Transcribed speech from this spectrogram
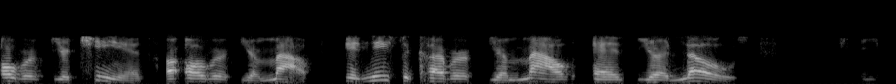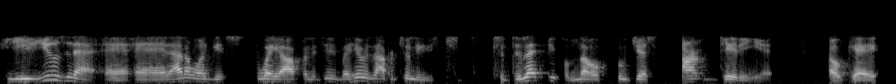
over your chin or over your mouth. It needs to cover your mouth and your nose. You're using that, and, and I don't want to get way off on the but here's an opportunity to, to, to let people know who just aren't getting it, okay,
